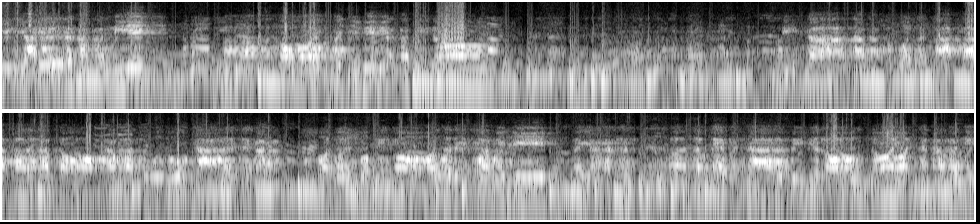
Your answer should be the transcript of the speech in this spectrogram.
ยิ่งใหญ่เลยนะครับวันนี้สองร้อยกว่าชีวิตนะครับพี่น้องที่จะนำขบวนกันมามาเข้าทำต่อออกทำประตูทุกอย่างเลยนะครับก่อนอื่นผมเองก็ขอแสดงความยินดีไปยังเอ่อเจ้าแก่บัญชาคุณพี่ฉลองทุ่นน้อยนะครับวันนี้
